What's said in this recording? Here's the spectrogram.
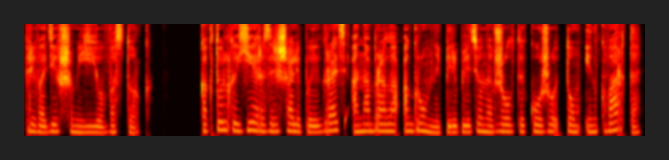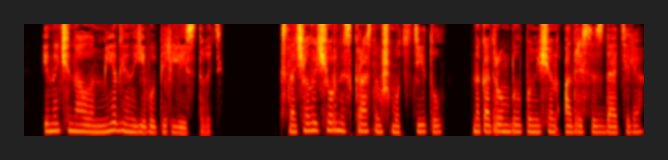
приводившими ее в восторг. Как только ей разрешали поиграть, она брала огромный переплетенный в желтую кожу том инкварта и начинала медленно его перелистывать. Сначала черный с красным шмуц-титул, на котором был помещен адрес издателя,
